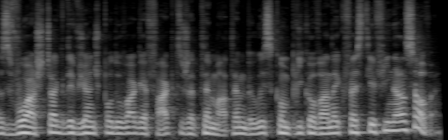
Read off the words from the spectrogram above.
Zwłaszcza gdy wziąć pod uwagę fakt, że tematem były skomplikowane kwestie finansowe.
